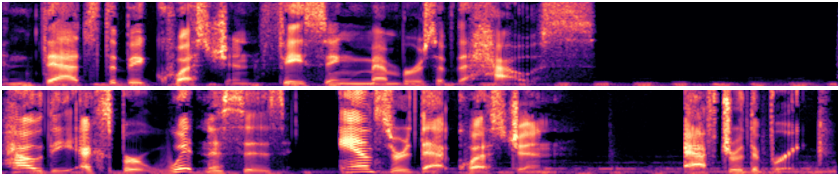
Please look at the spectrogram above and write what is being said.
And that's the big question facing members of the House. How the expert witnesses answered that question after the break.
